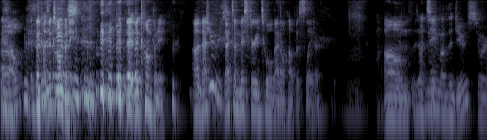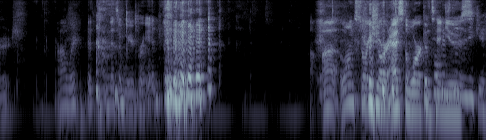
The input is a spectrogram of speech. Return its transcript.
uh, the, co- the company. the, the company. Uh, that, Juice. that's a mystery tool that'll help us later. Um, Was that let's the see. name of the juice or? Uh, we're- That's a weird brand. uh, long story short, as the war The continues, is-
